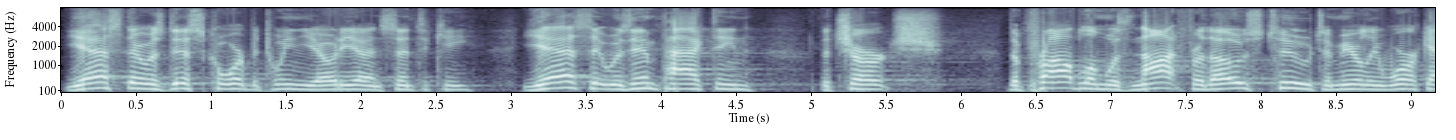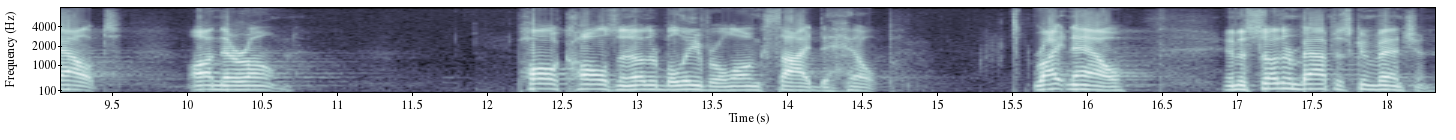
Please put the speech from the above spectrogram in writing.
Yes, there was discord between Euodia and Syntyche. Yes, it was impacting the church. The problem was not for those two to merely work out on their own. Paul calls another believer alongside to help. Right now, in the Southern Baptist Convention,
